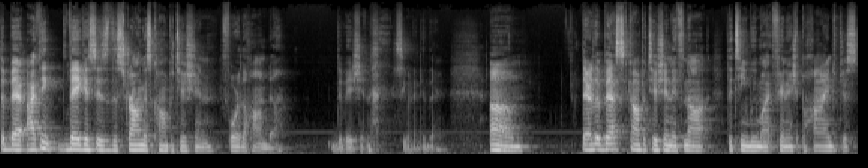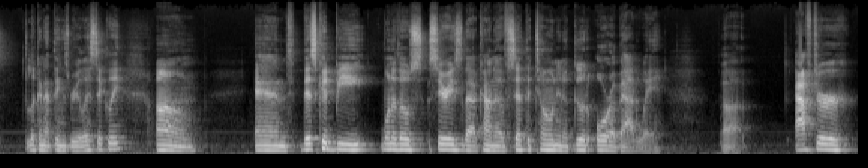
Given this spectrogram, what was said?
the. I think Vegas is the strongest competition for the Honda division. See what I did there? Um, they're the best competition, if not the team we might finish behind. Just looking at things realistically. Um, and this could be one of those series that kind of set the tone in a good or a bad way. Uh, after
